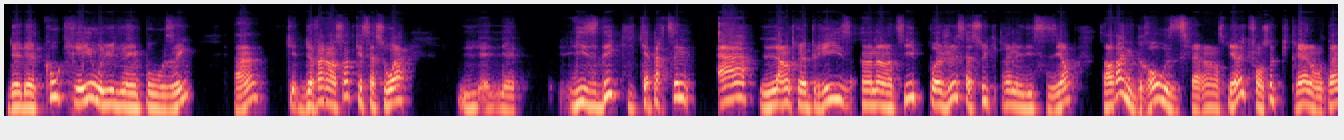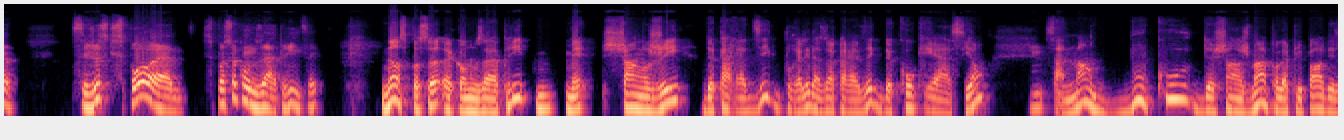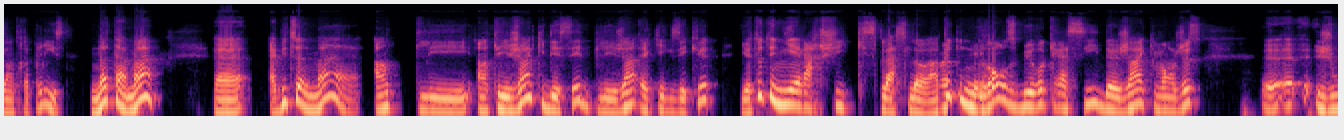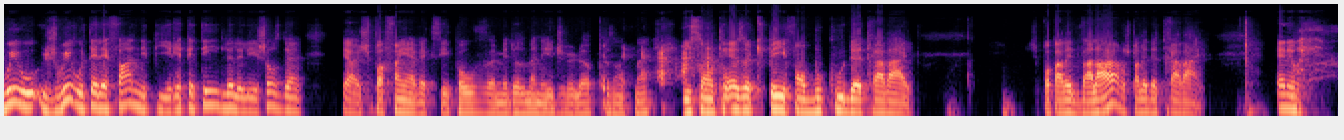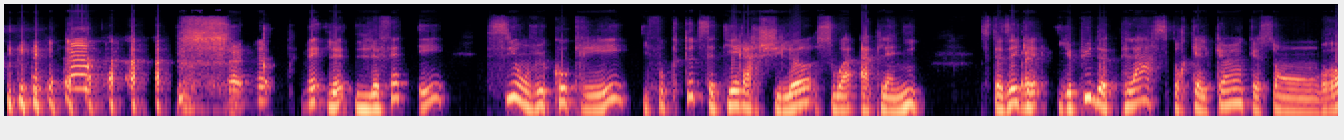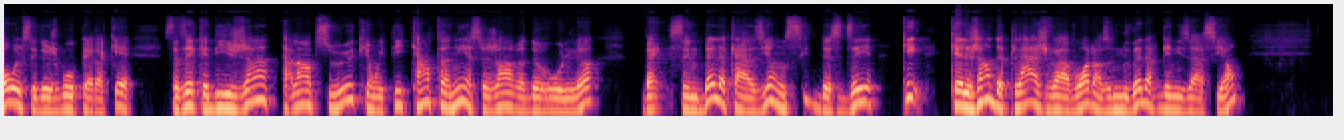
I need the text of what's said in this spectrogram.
de, co-créer au lieu de l'imposer, hein, de faire en sorte que ce soit le- le- les idées qui, appartiennent à l'entreprise en entier, pas juste à ceux qui prennent les décisions. Ça va faire une grosse différence. Il y en a qui font ça depuis très longtemps. C'est juste que c'est pas, euh, pas ça qu'on nous a appris. Non, c'est pas ça euh, qu'on nous a appris, mais changer de paradigme pour aller dans un paradigme de co-création, Mm. ça demande beaucoup de changements pour la plupart des entreprises. Notamment, euh, habituellement, entre les, entre les gens qui décident puis les gens euh, qui exécutent, il y a toute une hiérarchie qui se place là, hein, Ouais. toute une grosse bureaucratie de gens qui vont juste euh, jouer, au, jouer au téléphone et puis répéter là, les choses d'un. Ah, je ne suis pas fin avec ces pauvres middle managers-là présentement. Ils sont très occupés, ils font beaucoup de travail. Je n'ai pas parlé de valeur, je parlais de travail. Anyway. Mais le, le fait est, si on veut co-créer, il faut que toute cette hiérarchie-là soit aplanie. C'est-à-dire Ouais. qu'il n'y a plus de place pour quelqu'un que son rôle, c'est de jouer au perroquet. C'est-à-dire que des gens talentueux qui ont été cantonnés à ce genre de rôle-là, ben, c'est une belle occasion aussi de se dire quel genre de place je veux avoir dans une nouvelle organisation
